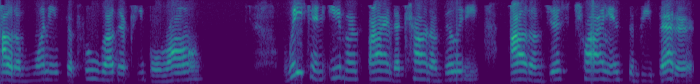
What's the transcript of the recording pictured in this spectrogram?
out of wanting to prove other people wrong. We can even find accountability out of just trying to be better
